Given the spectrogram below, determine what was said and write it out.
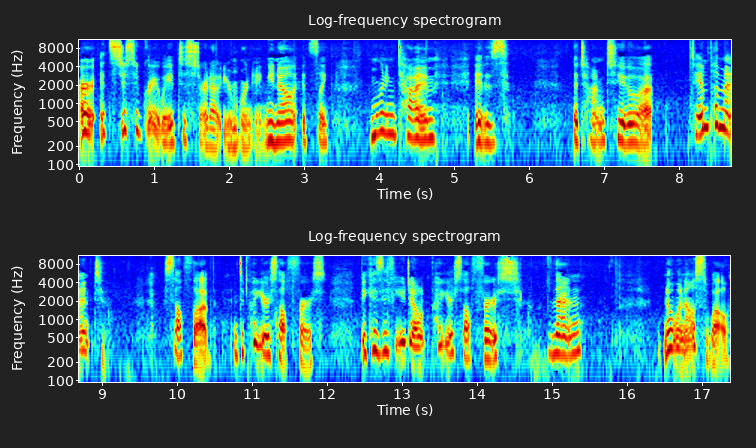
it's just a great way to start out your morning. You know, it's like morning time is the time to uh, to implement self love and to put yourself first. Because if you don't put yourself first, then no one else will.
